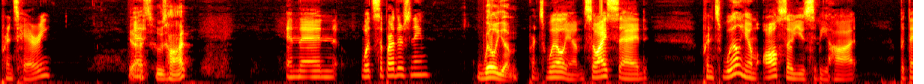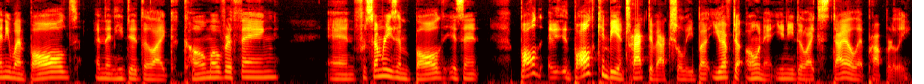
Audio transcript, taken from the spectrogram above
Prince Harry, Yes. Who's hot? and then what's the brother's name? William. Prince William. So I said Prince William also used to be hot, but then he went bald, and then he did the like comb over thing, and for some reason bald isn't bald. eh, Bald can be attractive actually, but you have to own it. You need to like style it properly.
